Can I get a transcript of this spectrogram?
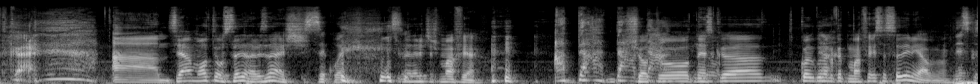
Така е. А, Сега мога те осъдя, нали знаеш? за което? Си ме наричаш мафия. А, да, да, Защото да. днеска, който го Да. нарекат мафия, се съдим явно. Днеска,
